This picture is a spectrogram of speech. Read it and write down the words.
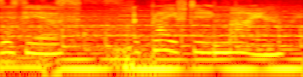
This is Uplifting Mind.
